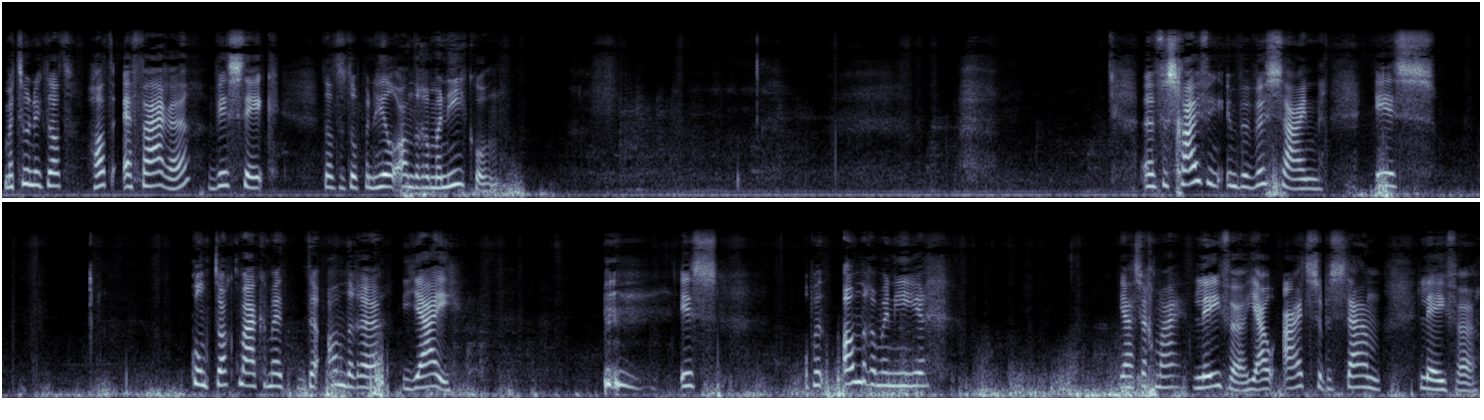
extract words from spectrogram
Maar toen ik dat had ervaren, wist ik dat het op een heel andere manier kon. Een verschuiving in bewustzijn is contact maken met de andere jij. Is op een andere manier, ja, zeg maar, leven. Jouw aardse bestaan leven.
